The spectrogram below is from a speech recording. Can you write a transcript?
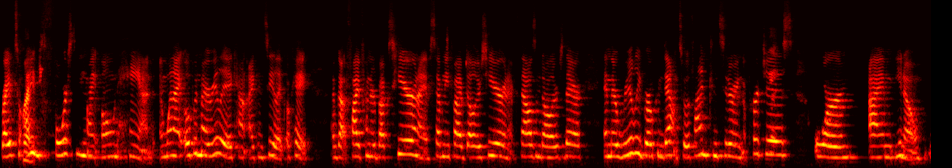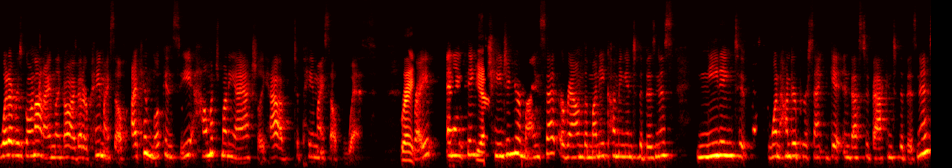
Right. So I'm forcing my own hand. And when I open my relay account, I can see like, okay, I've got 500 bucks here and I have $75 here and I $1,000 there. And they're really broken down. So if I'm considering a purchase or I'm, you know, whatever's going on, I'm like, oh, I better pay myself. I can look and see how much money I actually have to pay myself with. right. Right. And I think Yeah. changing your mindset around the money coming into the business, needing to 100% get invested back into the business,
